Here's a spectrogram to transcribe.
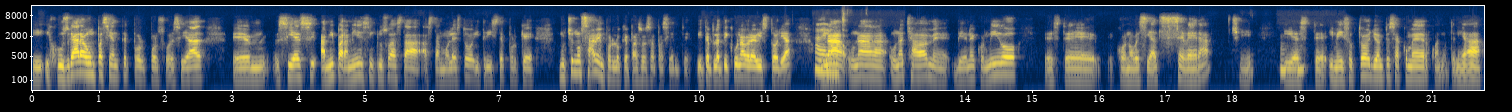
Y, juzgar a un paciente por, por su obesidad, eh, sí es, a mí, para mí es incluso hasta, hasta molesto y triste porque muchos no saben por lo que pasó esa paciente. Y te platico una breve historia. Una, una, una chava me viene conmigo, este, con obesidad severa, ¿sí? y, este, y me dice, doctor, yo empecé a comer cuando tenía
